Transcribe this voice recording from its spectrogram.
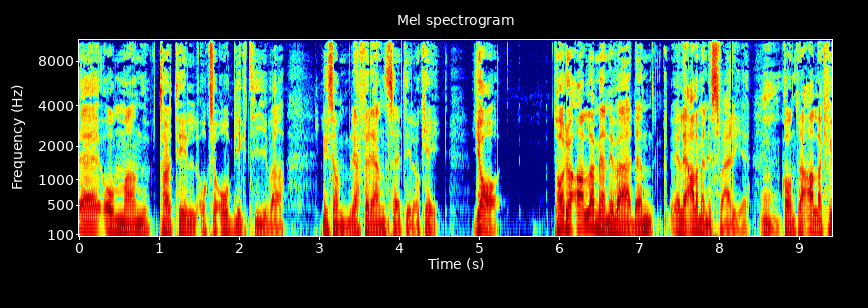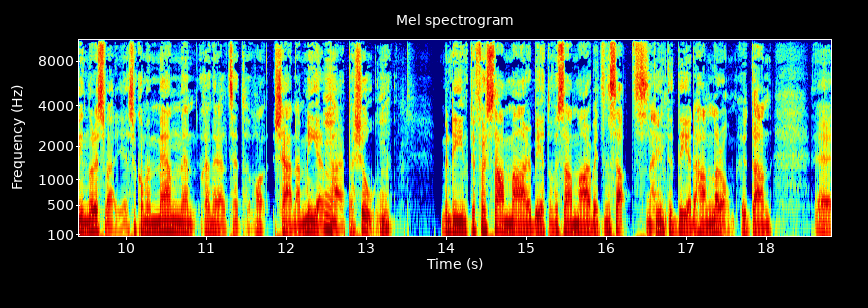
eh, om man tar till också objektiva liksom, referenser till, okej, okay, ja, tar du alla män i världen, eller alla män i Sverige, mm. kontra alla kvinnor i Sverige, så kommer männen generellt sett ha, tjäna mer mm. per person. Mm. Men det är inte för samma arbete och för samma arbetsinsats. Nej. Det är inte det det handlar om. Utan eh,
